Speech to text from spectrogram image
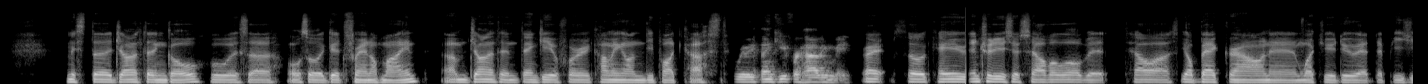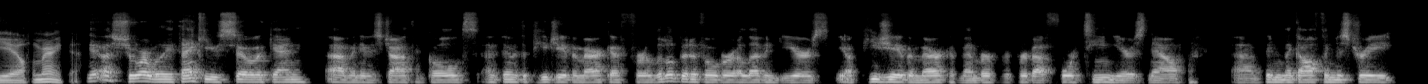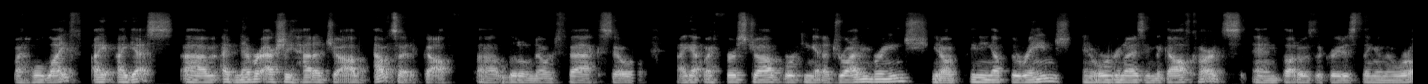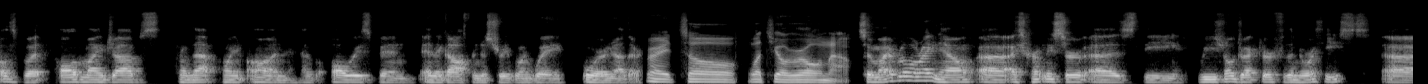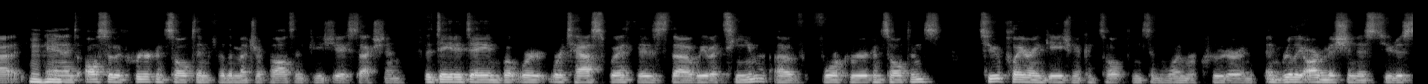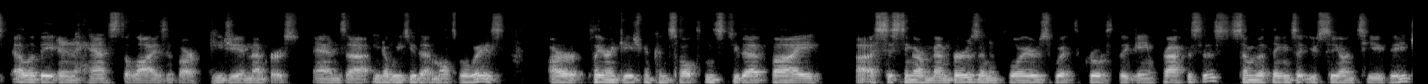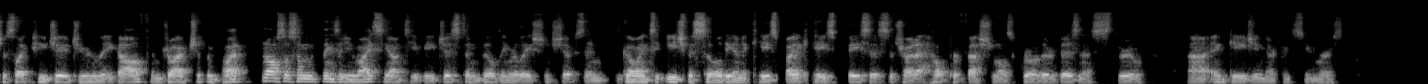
Mr. Jonathan Gold, who is uh, also a good friend of mine. Um, Jonathan, thank you for coming on the podcast. Really, thank you for having me. Right. So, can you introduce yourself a little bit? Tell us your background and what you do at the PGA of America. Yeah, sure, Willie. Thank you. So, again, uh, my name is Jonathan Golds. I've been with the PGA of America for a little bit of over 11 years. You know, PGA of America member for, for about 14 years now. Uh, been in the golf industry my whole life, I, I guess. Um, I've never actually had a job outside of golf, uh, little known fact. So I got my first job working at a driving range, you know, cleaning up the range and organizing the golf carts and thought it was the greatest thing in the world. But all of my jobs from that point on have always been in the golf industry one way or another. Right. So, what's your role now? So, my role right now, uh, I currently serve as the regional director for the Northeast uh, mm-hmm. and also the career consultant for the Metropolitan PGA section. The day to day and what we're, we're tasked with is the, we have a team of four career consultants two player engagement consultants and one recruiter. And, and really our mission is to just elevate and enhance the lives of our PGA members. And, uh, you know, we do that multiple ways. Our player engagement consultants do that by uh, assisting our members and employers with growth of the game practices. Some of the things that you see on TV, just like PGA Junior League Golf and Drive, Chip, and Putt, and also some of the things that you might see on TV, just in building relationships and going to each facility on a case by case basis to try to help professionals grow their business through uh, engaging their consumers.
